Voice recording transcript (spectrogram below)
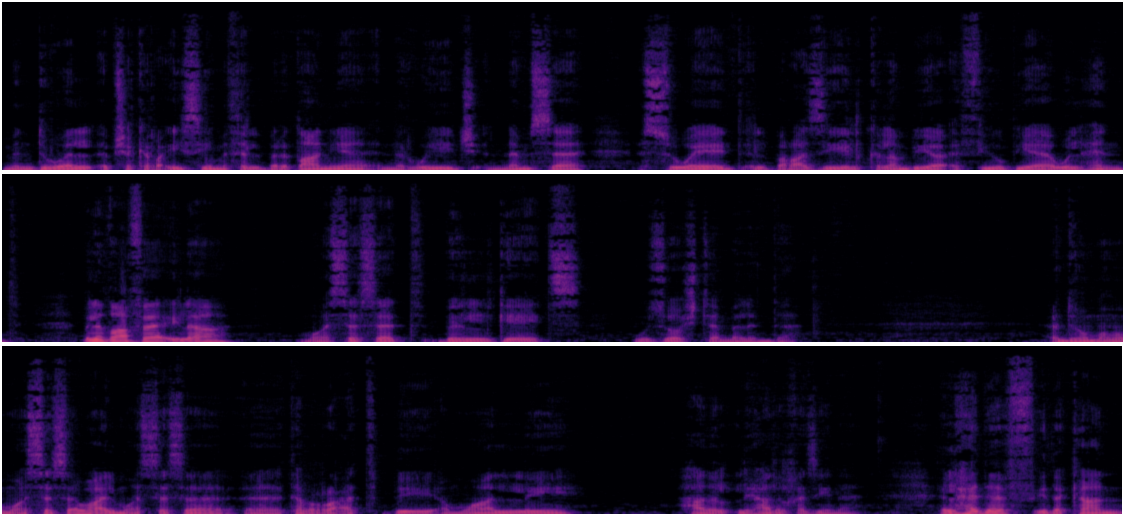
من دول بشكل رئيسي مثل بريطانيا، النرويج، النمسا، السويد، البرازيل، كولومبيا، إثيوبيا والهند. بالإضافة إلى مؤسسة بيل جيتس وزوجته ميليندا. عندهم هم مؤسسة وهاي المؤسسة آه، تبرعت بأموال لهذا لهذا الخزينة. الهدف إذا كان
